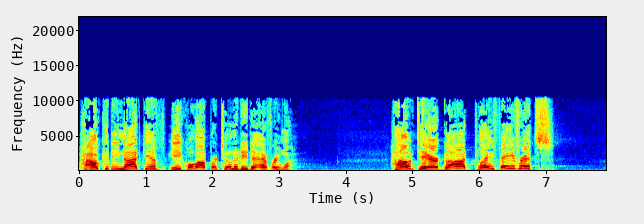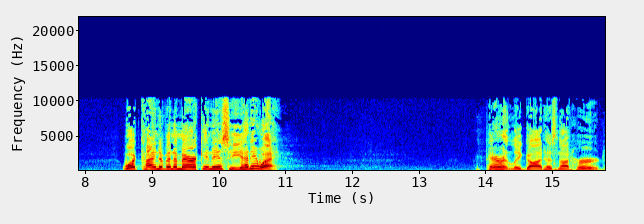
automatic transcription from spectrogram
How could he not give equal opportunity to everyone? How dare God play favorites? What kind of an American is he anyway? Apparently, God has not heard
